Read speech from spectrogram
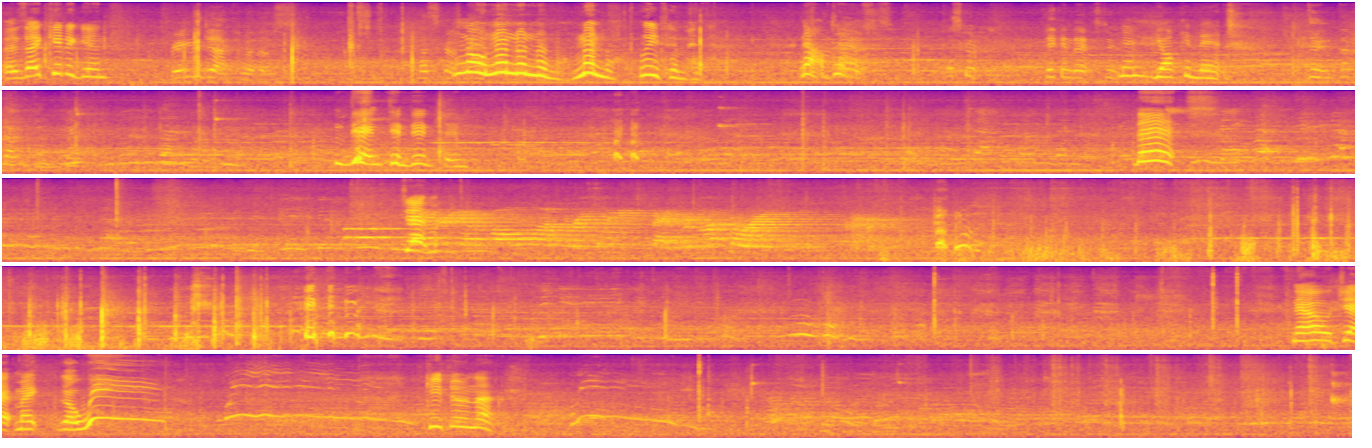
There's that kid again. Bring Jack with us. Let's go. No, no, no, no, no, no, no. Leave him here. Now dance. Let's go. He can dance too. Y'all can dance. Dun, dun, dun, dun. Dance. Jet. Now, Jet, make go wee, wee. Keep doing that.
